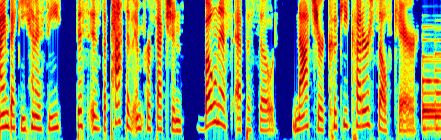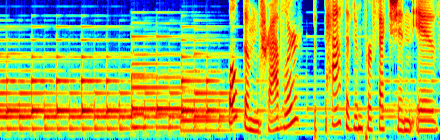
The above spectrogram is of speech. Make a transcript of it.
I'm Beckie Hennessy. This is the Path of Imperfection bonus episode, not your cookie cutter self care. Welcome, traveler. The Path of Imperfection is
